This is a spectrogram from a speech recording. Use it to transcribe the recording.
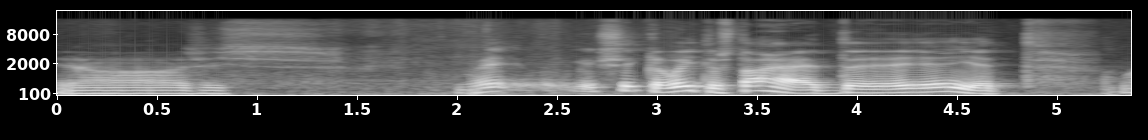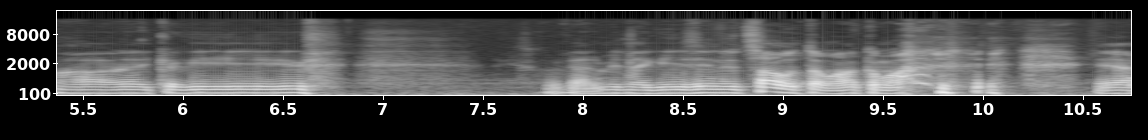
ja siis eks ikka võitlustahe, et ei, ei, et ma ikkagi ma pean midagi siin nüüd saavutama hakkama ja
